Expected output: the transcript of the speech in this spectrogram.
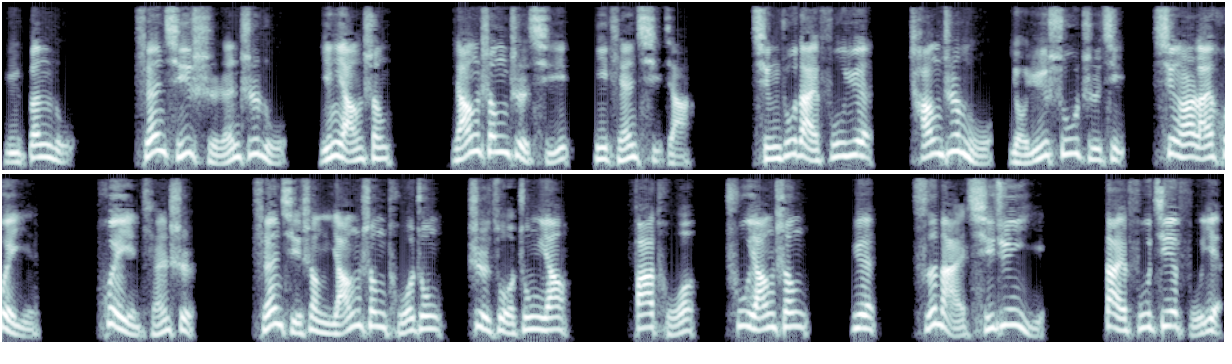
与奔鲁。田启使人之鲁，迎杨生。杨生至齐，逆田启家，请朱大夫曰：“长之母有余书之计，幸而来会饮。会饮田氏。田启胜杨生驼中，制作中央，发驼出杨生曰：‘此乃其君矣。’大夫皆服也。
